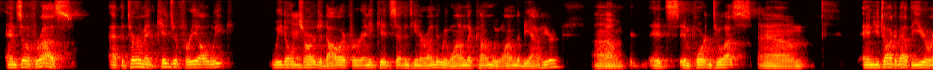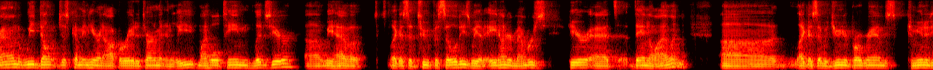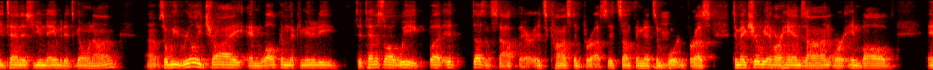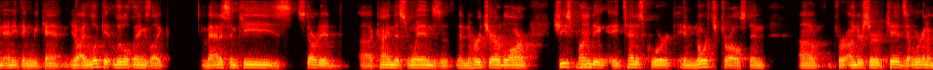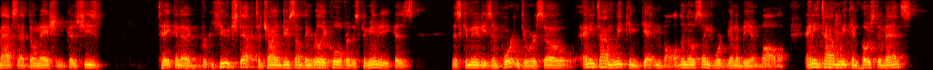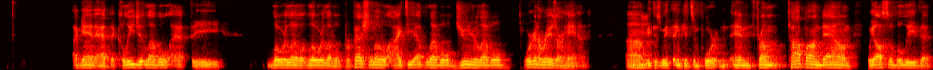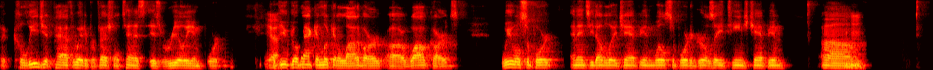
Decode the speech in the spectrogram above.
And so for us at the tournament, kids are free all week. We don't mm-hmm. charge a dollar for any kids 17 or under. We want them to come. We want them to be out here. Um, oh. It's important to us. Um, and you talk about the year round we don't just come in here and operate a tournament and leave. My whole team lives here. Uh, we have a like i said two facilities. We have 800 members here at daniel island. Uh, like i said with junior programs community tennis you name it it's going on. Um, so we really try and welcome the community to tennis all week but it doesn't stop there. It's constant for us. It's something that's mm-hmm. important for us to make sure we have our hands on or involved in anything we can. You know, I look at little things like Madison Keys started uh, Kindness Wins and her charitable arm. She's mm-hmm. funding mm-hmm. a tennis court in North Charleston uh, for underserved kids, and we're going to match that donation because she's taken a huge step to try and do something really cool for this community because this community is important to her. So anytime we can get involved in those things, we're going to be involved. Anytime mm-hmm. we can host events, again at the collegiate level, at the lower level, lower level professional level, ITF level, junior level, we're going to raise our hand um, mm-hmm. because we think it's important. And from top on down, we also believe that the collegiate pathway to professional tennis is really important. Yeah. If you go back and look at a lot of our uh, wild cards, we will support an NCAA champion. We'll support a girls 18s champion. Um, mm-hmm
